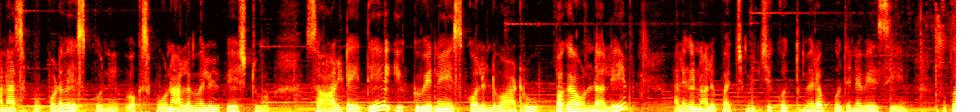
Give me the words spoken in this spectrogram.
అనాస పువ్వు కూడా వేసుకొని ఒక స్పూన్ అల్లం వెల్లుల్లి పేస్టు సాల్ట్ అయితే ఎక్కువైనా వేసుకోవాలండి. వాటర్ ఉప్పగా ఉండాలి. అలాగే నాలుగు పచ్చిమిర్చి కొత్తిమీర పుదీనా వేసి ఒక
